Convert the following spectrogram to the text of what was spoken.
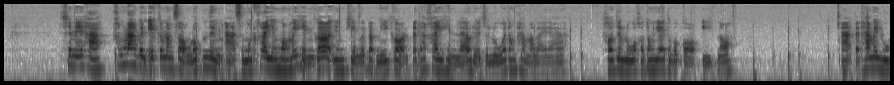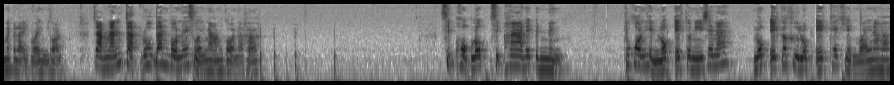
15 ใช่ไหมคะ ข้างล่างเป็น x กำลังสองลบหนึ่งอะ สมมติใครยังมองไม่เห็นก็ยังเขียนไว้แบบนี้ก่อน แต่ถ้าใครเห็นแล้วเดี๋ยวจะรู้ว่าต้องทำอะไรนะคะ เขาจะรู้ว่าเขาต้องแยกตัวประกอบอีกเนาะ อะแต่ถ้าไม่รู้ไม่เป็นไรไว้อย่างนี้ก่อน จากนั้นจัดรูปด้านบนให้สวยงามก่อนนะคะ16ลบ15ได้เป็น1ทุกคนเห็นลบ x ตัวนี้ใช่ไหมลบ x ก็คือลบ x แค่เขียนไว้นะคะ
